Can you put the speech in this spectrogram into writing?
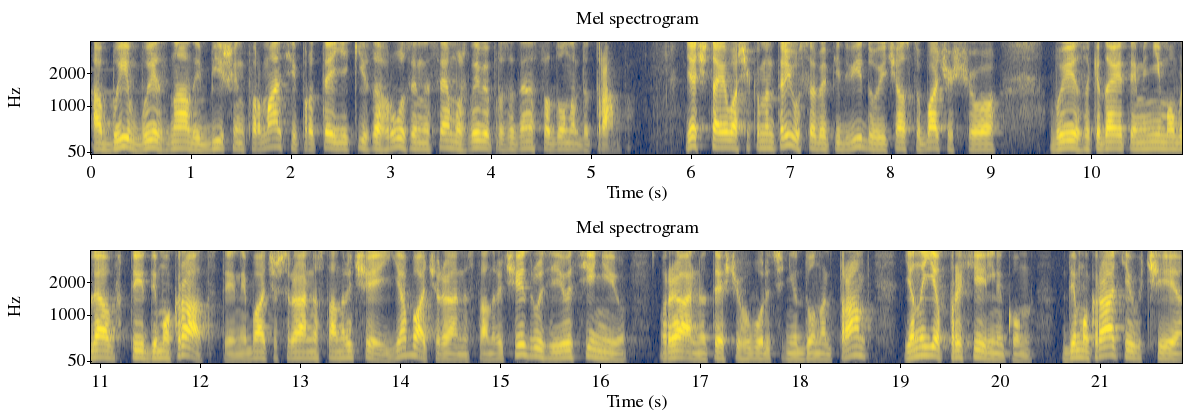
аби ви знали більше інформації про те, які загрози несе можливе президентство Дональда Трампа. Я читаю ваші коментарі у себе під відео і часто бачу, що ви закидаєте мені, мовляв, ти демократ, ти не бачиш реально стан речей. Я бачу реально стан речей, друзі, і оцінюю реально те, що говорить сьогодні Дональд Трамп. Я не є прихильником демократів чи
